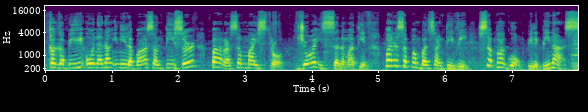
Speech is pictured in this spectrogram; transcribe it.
Kagabi, una nang inilabas ang teaser para sa Maestro. Joyce Salamatin para sa Pambansang TV sa Bagong Pilipinas.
